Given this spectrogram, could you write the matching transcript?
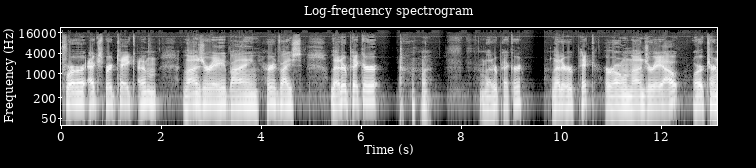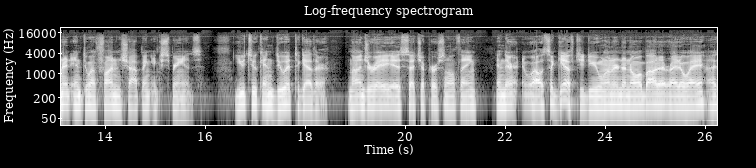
For expert take on lingerie buying, her advice let her pick her, let her pick her, let her pick her own lingerie out or turn it into a fun shopping experience. You two can do it together. Lingerie is such a personal thing. And there, well, it's a gift. Do you want her to know about it right away? I,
